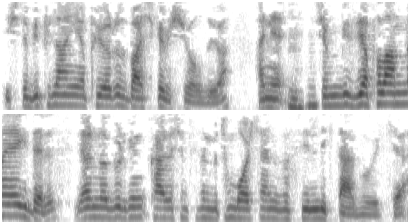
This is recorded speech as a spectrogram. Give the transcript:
İşte bir plan yapıyoruz başka bir şey oluyor. Hani hı hı. şimdi biz yapılanmaya gideriz. Yarın öbür gün kardeşim sizin bütün borçlarınızı sildik der bu ülkeye.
